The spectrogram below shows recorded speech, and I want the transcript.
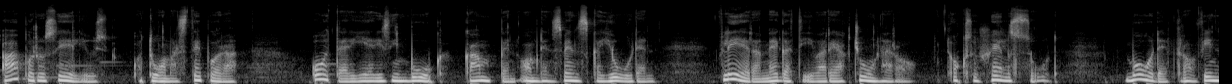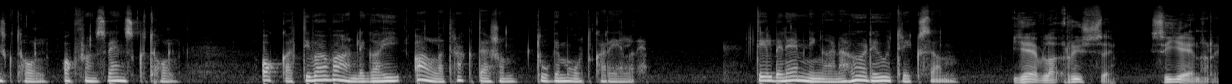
Apo Roselius och Thomas Tepora återger i sin bok Kampen om den svenska jorden flera negativa reaktioner och också skällsord, både från finskt håll och från svenskt håll, och att de var vanliga i alla trakter som tog emot karelare. Till benämningarna hörde uttryck som Jävla rysse, zigenare.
